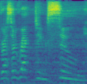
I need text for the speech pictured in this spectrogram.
Resurrecting soon.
